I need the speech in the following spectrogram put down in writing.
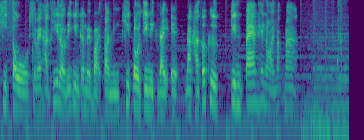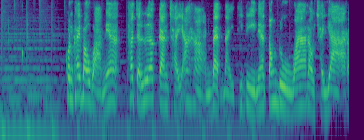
คีโตใช่ไหมคะ ที่เราได้ยินกันบ่อยๆ ตอนนี้คีโตจินิกไดเอทนะคะ ก็คือกินแป้งให้น้อยมากๆ คนไข้เบาหวานเนี่ยถ้าจะเลือกการใช้อาหารแบบไหนที่ดีเนี่ยต้องดูว่าเราใช้ยาอะไร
